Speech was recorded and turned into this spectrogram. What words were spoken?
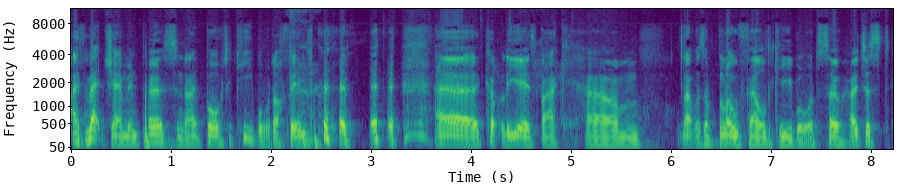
I've met Jem in person. I bought a keyboard off him uh, a couple of years back. Um, that was a Blofeld keyboard. So I just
